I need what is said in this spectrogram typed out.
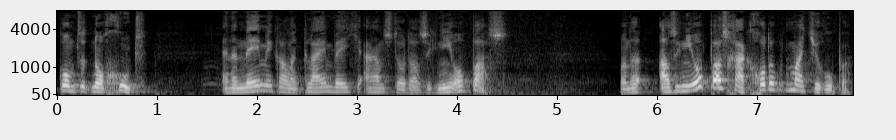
Komt het nog goed? En dan neem ik al een klein beetje aanstoot als ik niet oppas. Want als ik niet oppas, ga ik God op het matje roepen.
